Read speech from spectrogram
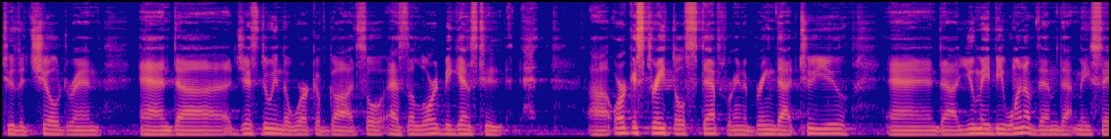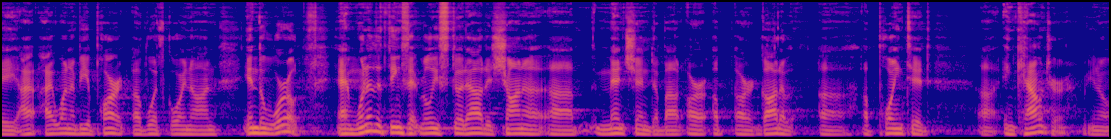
to the children, and uh, just doing the work of God. So as the Lord begins to uh, orchestrate those steps. We're going to bring that to you. And uh, you may be one of them that may say, I, I want to be a part of what's going on in the world. And one of the things that really stood out is Shauna uh, mentioned about our, our God uh, appointed encounter. You know,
